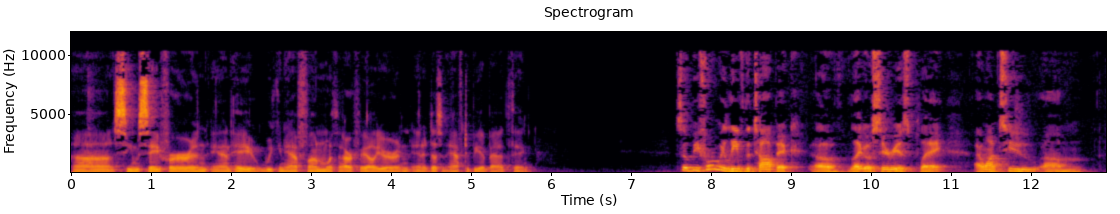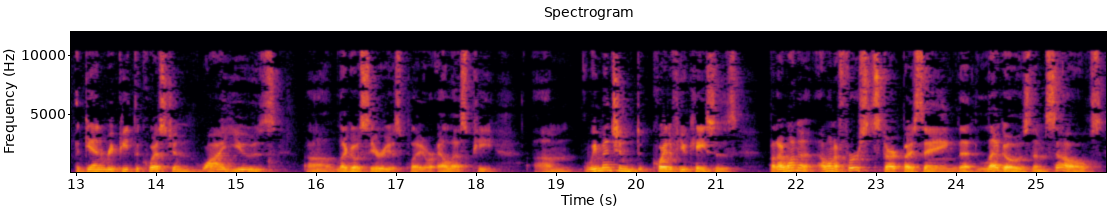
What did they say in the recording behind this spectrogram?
uh, seem safer and, and hey, we can have fun with our failure and, and it doesn't have to be a bad thing. So before we leave the topic of Lego Serious Play, I want to um, again repeat the question why use uh, Lego Serious Play or LSP? Um, we mentioned quite a few cases, but I want to I want to first start by saying that Legos themselves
